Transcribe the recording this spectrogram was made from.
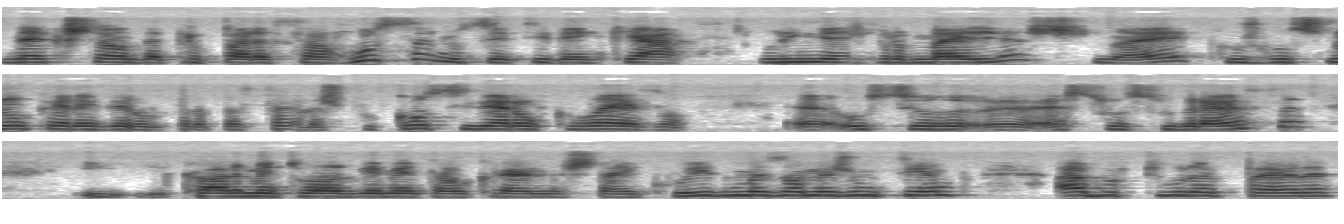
na questão da preparação russa, no sentido em que há linhas vermelhas, não é? que os russos não querem ver ultrapassadas porque consideram que lesam uh, seu, uh, a sua segurança, e, e, claramente o alargamento à Ucrânia está incluído, mas ao mesmo tempo a abertura para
